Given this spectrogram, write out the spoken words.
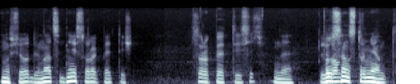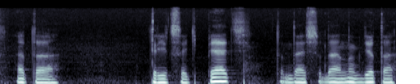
Ну все, 12 дней, 45 тысяч. 45 тысяч. Да. Плюс Потом- инструмент. Это 35, туда-сюда, ну где-то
